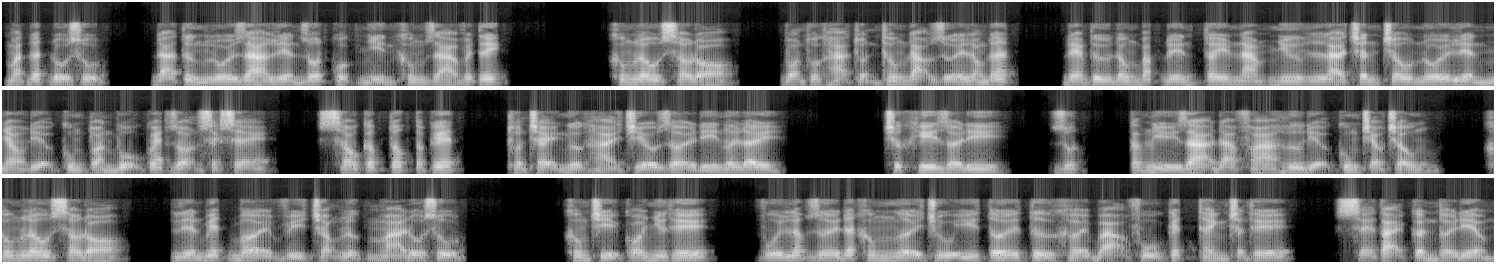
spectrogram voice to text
mặt đất đổ sụp, đã từng lối ra liền rốt cuộc nhìn không ra vết tích. Không lâu sau đó, bọn thuộc hạ thuận thông đạo dưới lòng đất, đem từ đông bắc đến tây nam như là chân châu nối liền nhau địa cung toàn bộ quét dọn sạch sẽ, sau cấp tốc tập kết, thuận chạy ngược hải chiều rời đi nơi đây. Trước khi rời đi, rút, các nghỉ dạ đã phá hư địa cung trèo trống, không lâu sau đó liền biết bởi vì trọng lực mà đổ sụp. Không chỉ có như thế, vùi lấp dưới đất không người chú ý tới từ khởi bạo phù kết thành trận thế, sẽ tại cần thời điểm,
